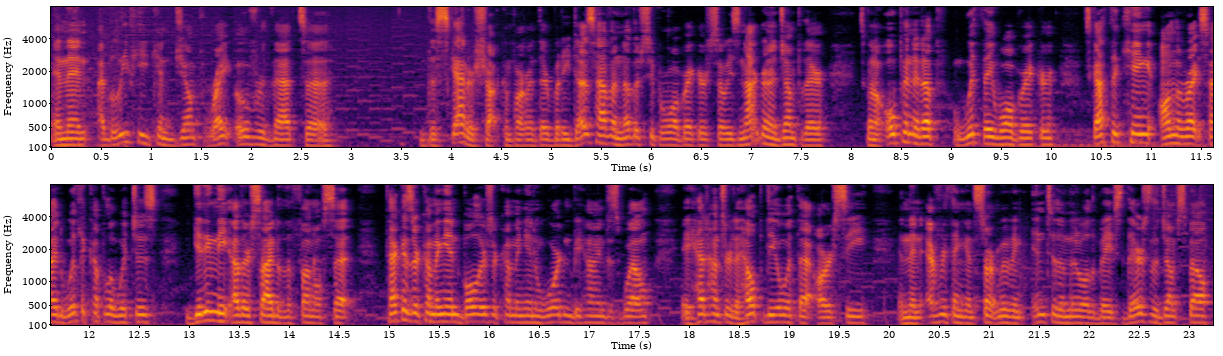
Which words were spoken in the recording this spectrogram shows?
And then I believe he can jump right over that uh, the scatter shot compartment there, but he does have another super wall breaker, so he's not going to jump there. He's going to open it up with a wall breaker. He's got the king on the right side with a couple of witches, getting the other side of the funnel set. Pekkas are coming in, bowlers are coming in, warden behind as well. A headhunter to help deal with that RC, and then everything can start moving into the middle of the base. There's the jump spell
